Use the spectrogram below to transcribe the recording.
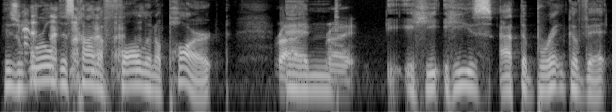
His world is kind of fallen apart. Right, And- right. he he's at the brink of it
